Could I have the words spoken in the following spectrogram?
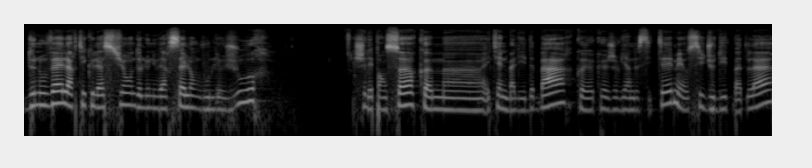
De nouvelles articulations de l'universel ont vu le jour chez des penseurs comme euh, Étienne Balibar, que, je viens de citer, mais aussi Judith Butler,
